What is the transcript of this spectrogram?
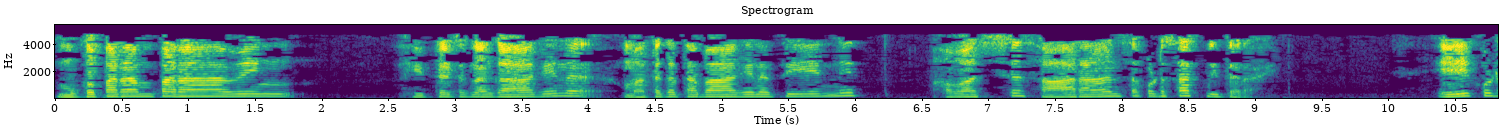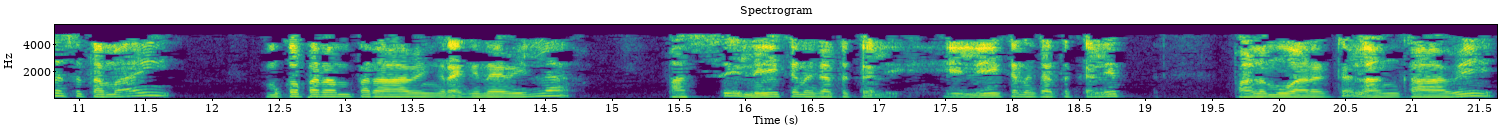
මුඛ પરම්පරාවෙන් හිතට නගාගෙන මතක තබාගෙන තියෙන්නේ අවශ්‍ය සාරාංශ කොටසක් විතරයි. ඒ කොටස තමයි මුඛ પરම්පරාවෙන් රැගෙන ඇවිල්ලා පස්සේ ලේඛනගත කළේ. ඒ ලේඛනගත කළෙත් පළමු වරට ලංකාවේ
